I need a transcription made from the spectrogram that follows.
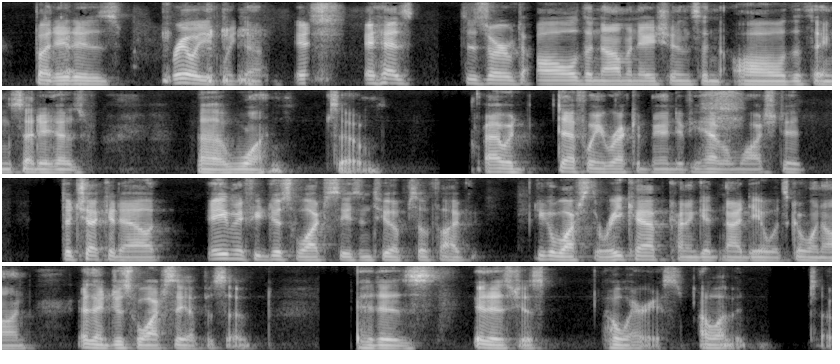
but it Okay. is brilliantly done. It it has deserved all the nominations and all the things that it has uh, won. So I would definitely recommend if you haven't watched it to check it out. Even if you just watch season two, episode five, you can watch the recap, kind of get an idea what's going on, and then just watch the episode. It is it is just hilarious. I love it. So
